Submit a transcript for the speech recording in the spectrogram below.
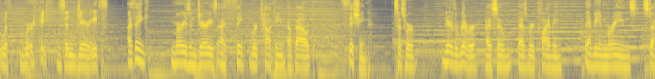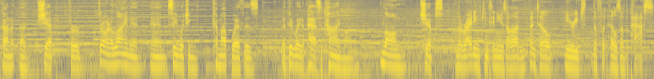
with Murray's and Jerry's? I think Murray's and Jerry's, I think we're talking about fishing. Since we're near the river, I assume, as we're climbing and being Marines stuck on a ship for throwing a line in and seeing what you can come up with is a good way to pass the time on long ships. The riding continues on until you reach the foothills of the pass.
